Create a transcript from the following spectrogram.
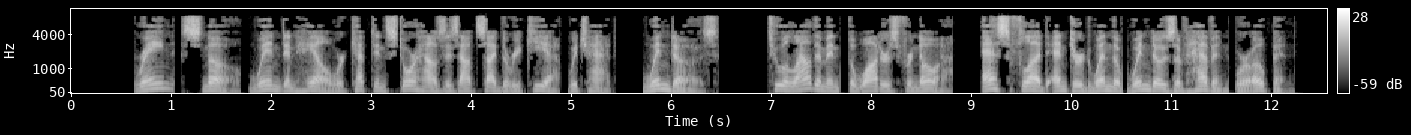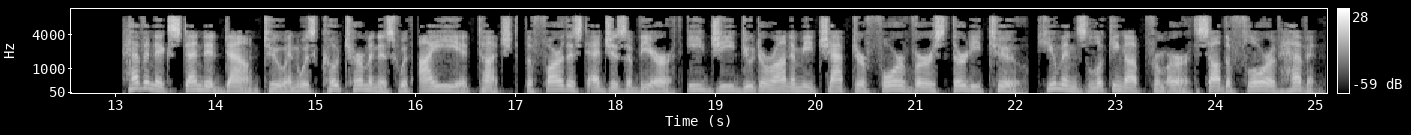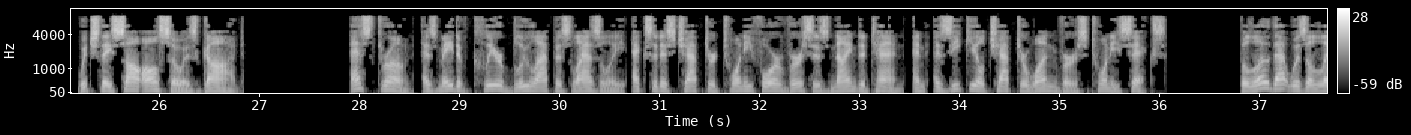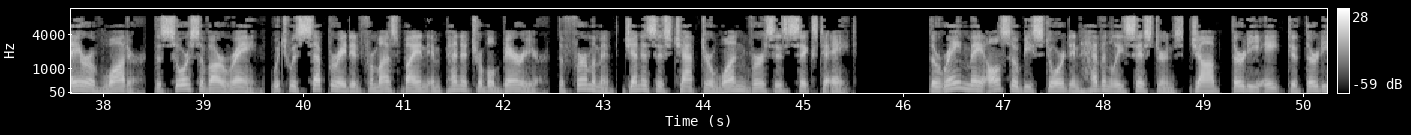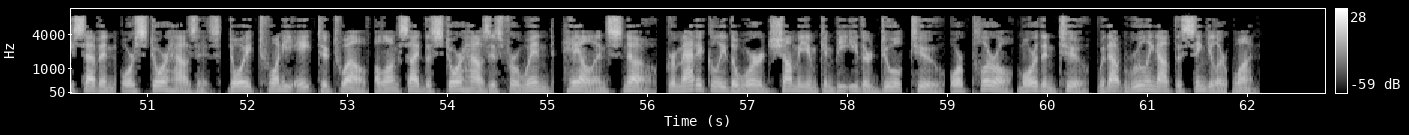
Rain, snow, wind and hail were kept in storehouses outside the rakia, which had «windows» to allow them in. The waters for Noah's flood entered when the «windows of heaven» were opened. Heaven extended down to and was coterminous with i.e. it touched the farthest edges of the earth e.g. Deuteronomy chapter 4 verse 32 humans looking up from earth saw the floor of heaven which they saw also as God's throne as made of clear blue lapis lazuli Exodus chapter 24 verses 9 to 10 and Ezekiel chapter 1 verse 26 Below that was a layer of water, the source of our rain, which was separated from us by an impenetrable barrier, the firmament Genesis chapter 1 verses 6 to 8. The rain may also be stored in heavenly cisterns Job 38 to 37 or storehouses Doi 28 to 12 alongside the storehouses for wind, hail and snow. Grammatically the word shamayim can be either dual two or plural more than two without ruling out the singular one.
